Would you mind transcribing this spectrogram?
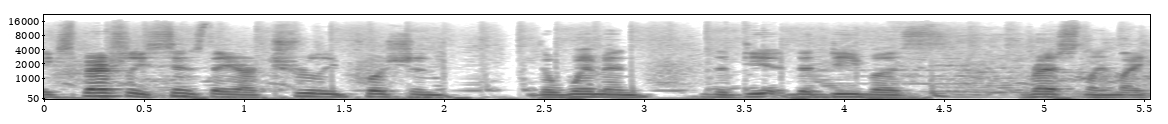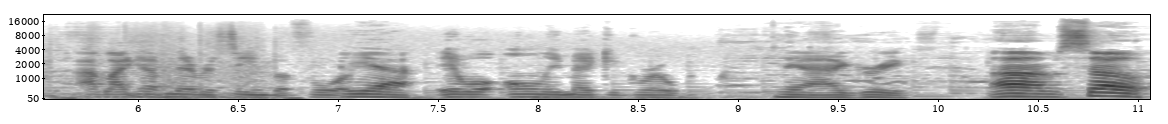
especially since they are truly pushing the women, the di- the divas wrestling like like I've never seen before. Yeah. it will only make it grow. Yeah, I agree. Um, so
